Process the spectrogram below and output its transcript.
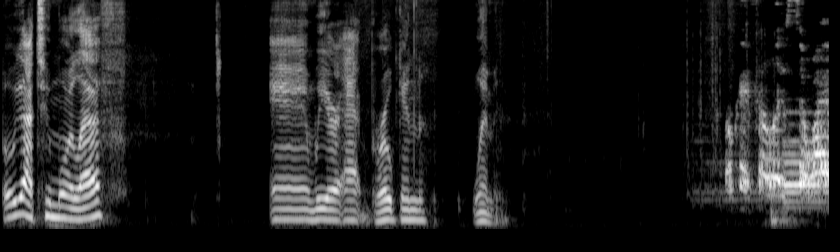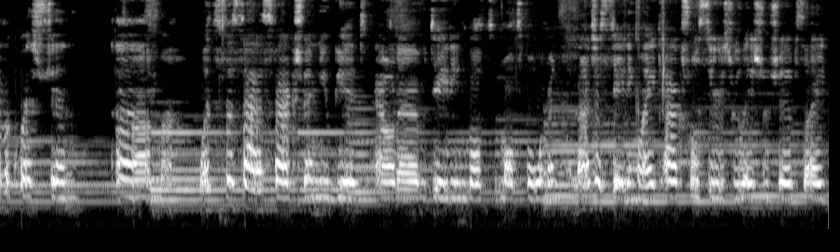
But we got two more left. And we are at broken women. Okay, fellas, so I have a question. Um, what's the satisfaction you get out of dating mul- multiple women? Not just dating, like actual serious relationships, like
